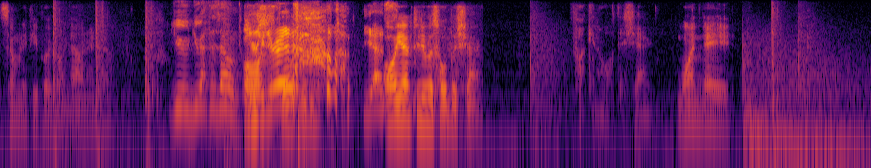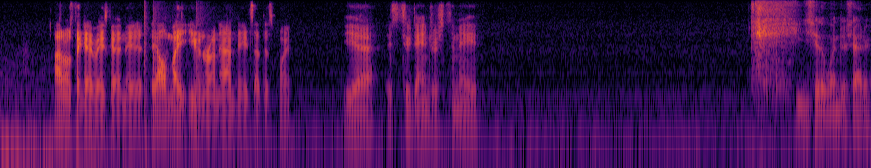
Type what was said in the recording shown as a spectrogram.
So many people are going down right now. You you got the zone. Oh, You're you're in! yes! All you have to do is hold the shack. Fucking hold the shack. One nade. I don't think anybody's gonna nade it. They all might even run out of nades at this point. Yeah, it's too dangerous to nade. You just hear the window shatter.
